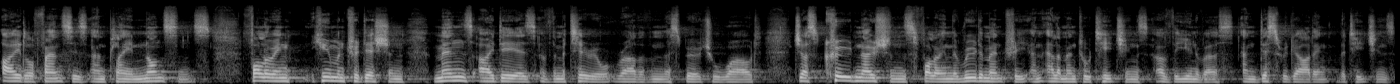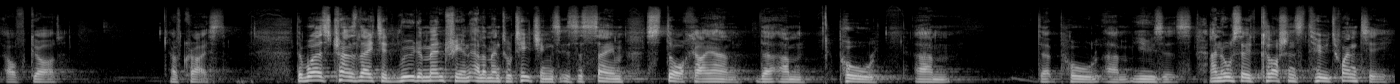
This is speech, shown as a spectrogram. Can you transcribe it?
idle fancies and plain nonsense, following human tradition, men's ideas of the material rather than the spiritual world, just crude notions following the rudimentary and elemental teachings of the universe and disregarding the teachings of God of Christ. The words translated rudimentary and elemental teachings is the same storchion that um, Paul um, that Paul um, uses, and also Colossians two twenty.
